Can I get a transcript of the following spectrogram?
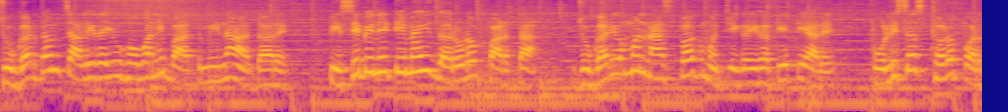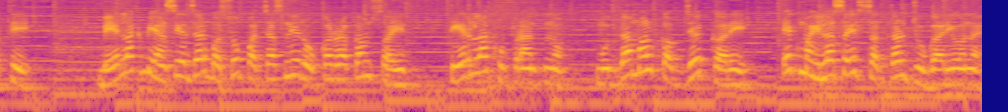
જુગારધામ ચાલી રહ્યું હોવાની બાતમીના આધારે પીસીબીની ટીમે દરોડો પાડતા જુગારીઓમાં નાસભાગ મચી ગઈ હતી ત્યારે પોલીસે સ્થળ પરથી બે લાખ બ્યાસી હજાર બસો પચાસની રોકડ રકમ સહિત તેર લાખ ઉપરાંતનો મુદ્દામાલ કબજે કરી એક મહિલા સહિત સત્તર જુગારીઓને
